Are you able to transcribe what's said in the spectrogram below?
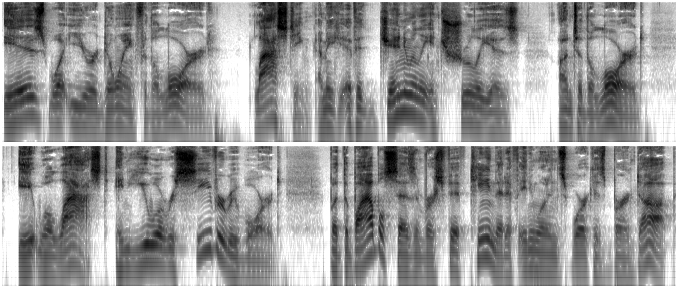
is what you're doing for the Lord lasting? I mean, if it genuinely and truly is unto the Lord, it will last and you will receive a reward. But the Bible says in verse 15 that if anyone's work is burnt up,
